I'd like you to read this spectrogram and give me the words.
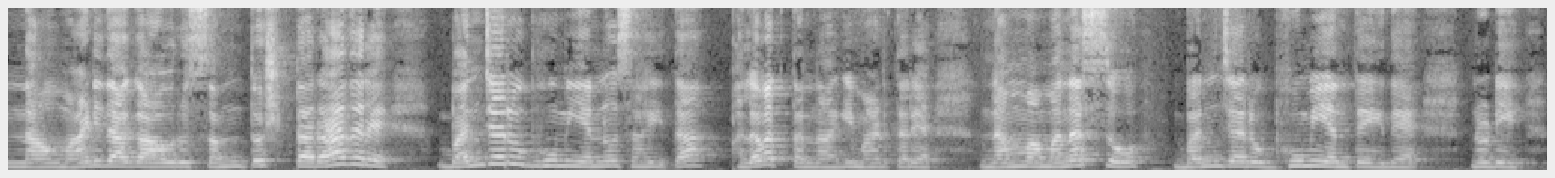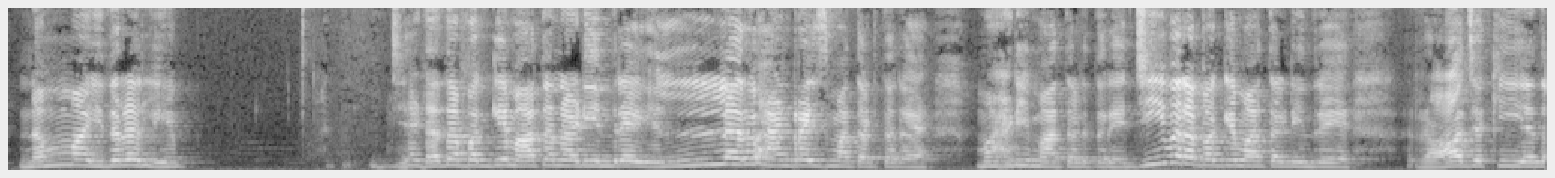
ನಾವು ಮಾಡಿದಾಗ ಅವರು ಸಂತುಷ್ಟರಾದರೆ ಬಂಜರು ಭೂಮಿಯನ್ನು ಸಹಿತ ಫಲವತ್ತನ್ನಾಗಿ ಮಾಡ್ತಾರೆ. ನಮ್ಮ ಮನಸ್ಸು ಬಂಜರು ಭೂಮಿಯಂತೆ ಇದೆ. ನೋಡಿ, ನಮ್ಮ ಇದರಲ್ಲಿ ಜಡದ ಬಗ್ಗೆ ಮಾತನಾಡಿ ಅಂದ್ರೆ ಎಲ್ಲರೂ ಹ್ಯಾಂಡ್ ರೈಸ್ ಮಾತಾಡ್ತಾರೆ, ಮಾಡಿ ಮಾತಾಡ್ತಾರೆ, ಜೀವರ ಬಗ್ಗೆ ಮಾತಾಡಿ ಅಂದ್ರೆ ರಾಜಕೀಯದ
